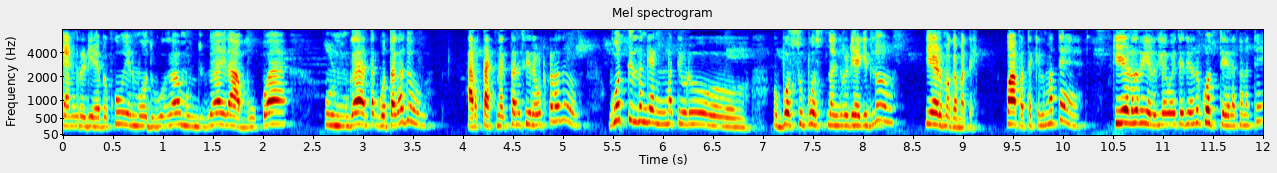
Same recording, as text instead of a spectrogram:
ಹೆಂಗೆ ರೆಡಿ ಆಗಬೇಕು? ಏನು ಮದುವಾಗ, ಮುಂಜುಗ, ಇಲ್ಲ ಹಬ್ಬಕ್ಕ, ಹುಣ್ಮಗ ಅಂತ ಗೊತ್ತಾಗೋದು. ಅರ್ಥ ಹಾಕ್ನಾಗ ತಾನೆ ಸೀರೆ ಉಟ್ಕೊಳ್ಳೋದು. ಗೊತ್ತಿಲ್ಲದಂಗೆ ಹೆಂಗೆ ಮತ್ತೆ ಇವಳು ಬಸ್ಸು ಬಸ್ನಂಗೆ ರೆಡಿ ಆಗಿದ್ಲು? ಹೇಳು ಮಗ ಮತ್ತೆ, ಪಾಪ ತಕ್ಕಿಲ್ಲ ಮತ್ತೆ. ಕೇಳಿದ್ರೆ ಎಲ್ಲಿ ಹೋಯ್ತದೆ ಅಂದ್ರೆ ಗೊತ್ತೇ ಇಲ್ಲ ಕಣತೆ.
